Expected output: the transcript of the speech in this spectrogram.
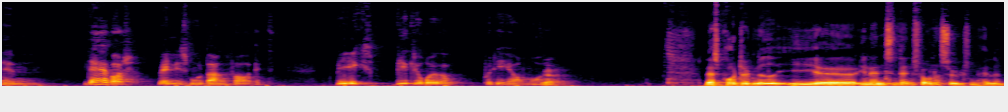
Øhm, der kan jeg godt være en lille smule bange for, at vi ikke virkelig rykker på det her område. Ja. Lad os prøve at dykke ned i øh, en anden tendens for undersøgelsen, Helle.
